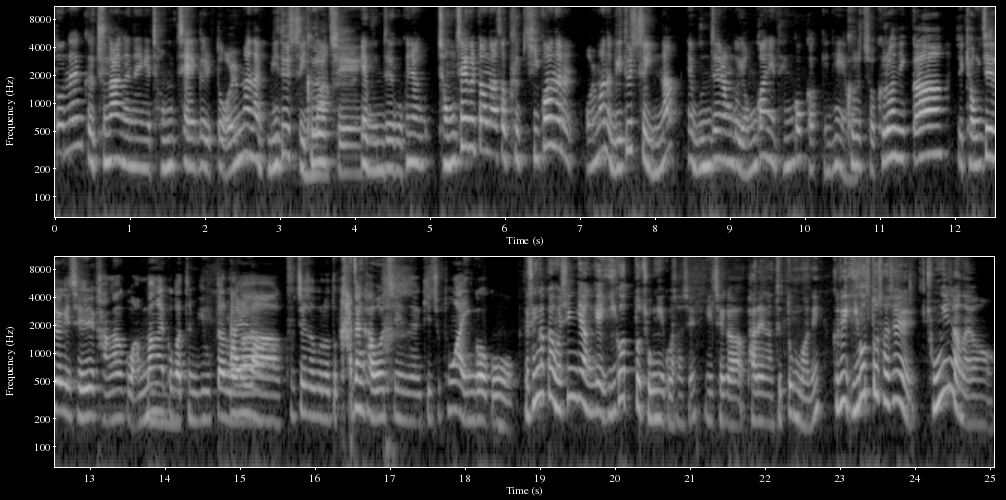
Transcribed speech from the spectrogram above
또는 그 중앙은행의 정책을 또 얼마나 믿을 수 있나 그렇지. 의 문제고 그냥 정책을 떠나서 그 기관을 얼마나 믿을 수 있나의 문제랑도 연관이 된 것 같긴 해요. 그렇죠. 그러니까 경제력이 제일 강하고 안 망할 음. 것 같은 미국 달러가 달러. 국제적으로도 가장 값어치 있는 기축 통화인 거고. 생각하면 신기한 게 이것도 종이고 사실 이 제가 발행한 듣동머니 그리고 이것도 사실 종이잖아요.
